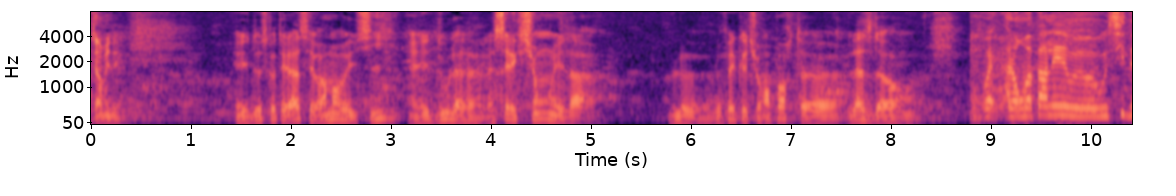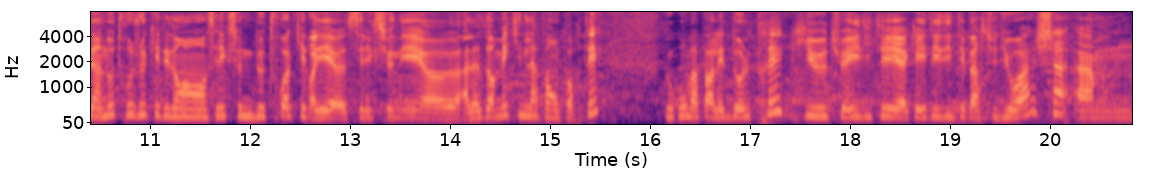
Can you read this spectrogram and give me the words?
terminé. Et de ce côté-là, c'est vraiment réussi. Et d'où la, la sélection et la, le, le fait que tu remportes euh, l'As d'or. Ouais, alors on va parler euh, aussi d'un autre jeu qui était dans Sélection de toi, qui était euh, sélectionné euh, à l'Asdor, mais qui ne l'a pas emporté. Donc on va parler d'Oltré, qui euh, tu as édité, qui a été édité par Studio H, euh,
